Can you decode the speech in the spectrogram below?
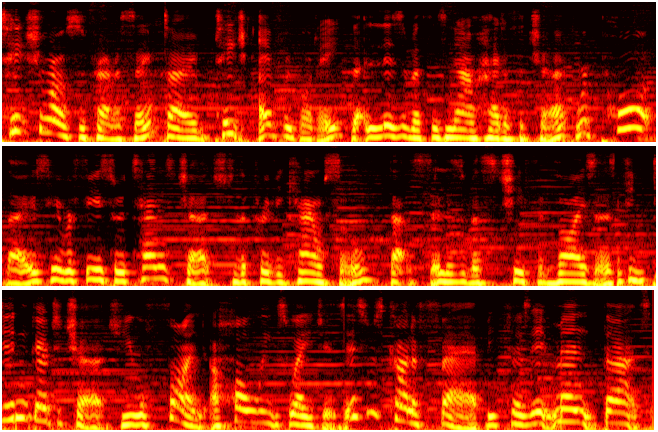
teach the royal supremacy, so teach everybody that Elizabeth is now head of the church, report those those who refuse to attend church to the Privy Council, that's Elizabeth's chief advisors, if you didn't go to church, you were fined a whole week's wages. This was kind of fair because it meant that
